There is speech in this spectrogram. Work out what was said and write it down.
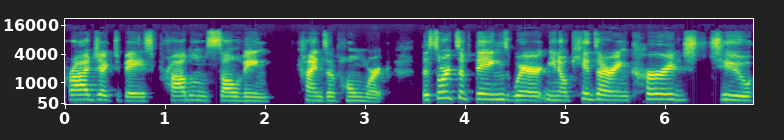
project based problem solving kinds of homework. The sorts of things where you know kids are encouraged to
